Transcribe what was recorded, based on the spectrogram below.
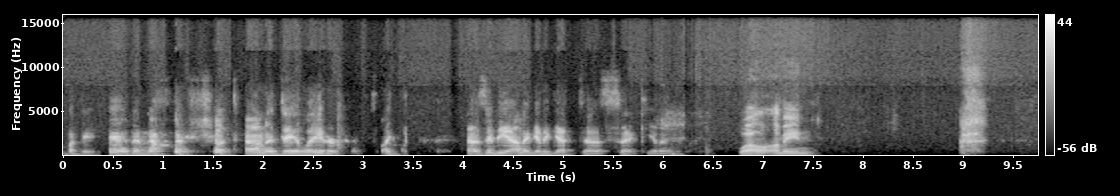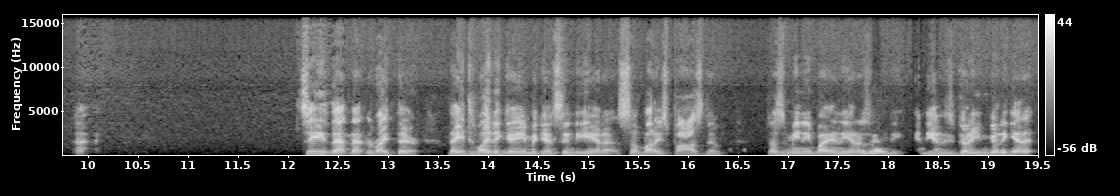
But they did, and now they're shut down a day later. It's like, how's Indiana going to get uh, sick, you know? Well, I mean, see that that right there. They played a game against Indiana. Somebody's positive. Doesn't mean anybody in Indiana's Indi- Indiana's going even going to get it.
